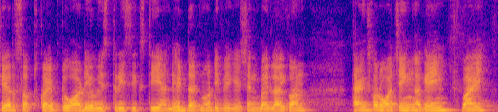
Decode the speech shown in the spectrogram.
share subscribe to audiowiz 360 and hit that notification bell icon. Thanks for watching again. Bye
